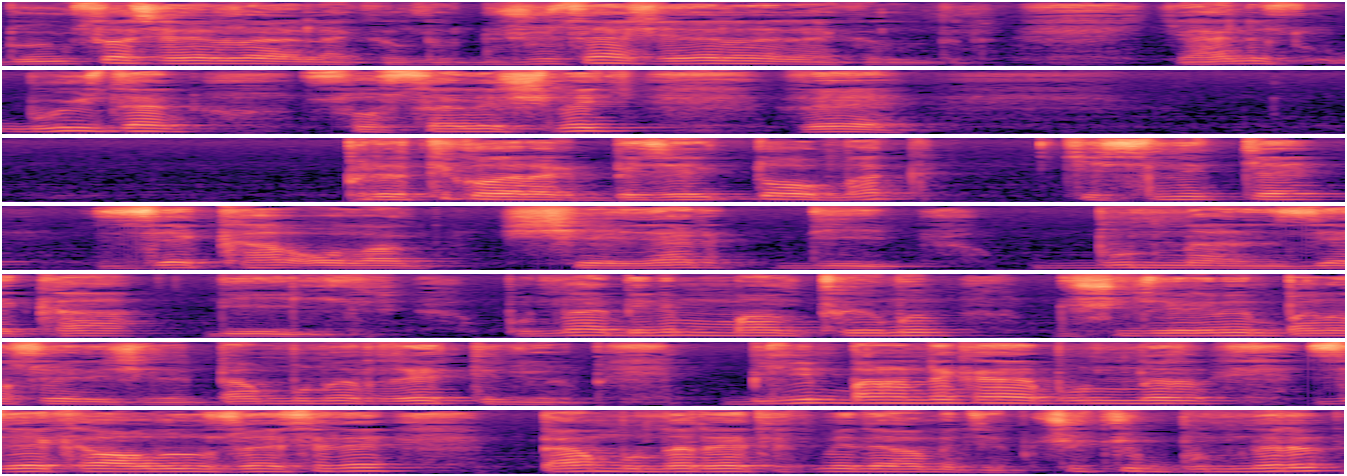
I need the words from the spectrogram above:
duygusal şeylerle alakalıdır, düşünsel şeylerle alakalıdır. Yani bu yüzden sosyalleşmek ve pratik olarak becerikli olmak kesinlikle zeka olan şeyler değil. Bunlar zeka değildir. Bunlar benim mantığımın, düşüncelerimin bana söylediği şeyler. Ben bunları reddediyorum. Bilim bana ne kadar bunların zeka olduğunu söylese de ben bunları reddetmeye devam edeceğim. Çünkü bunların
